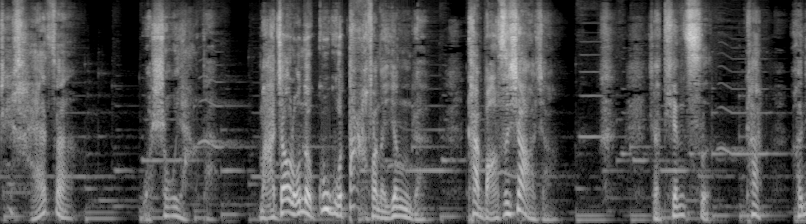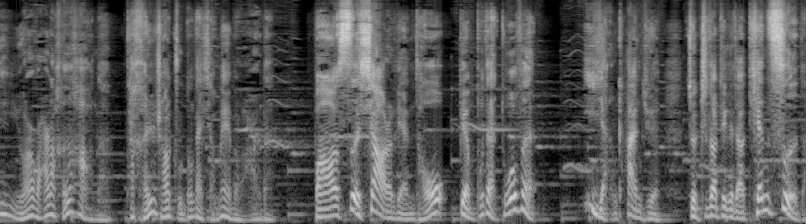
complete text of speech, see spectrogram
这孩子，我收养的。马蛟龙的姑姑大方的应着，看宝四笑笑。叫天赐，看和你女儿玩的很好呢。他很少主动带小妹妹玩的。宝四笑着点头，便不再多问。一眼看去就知道这个叫天赐的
